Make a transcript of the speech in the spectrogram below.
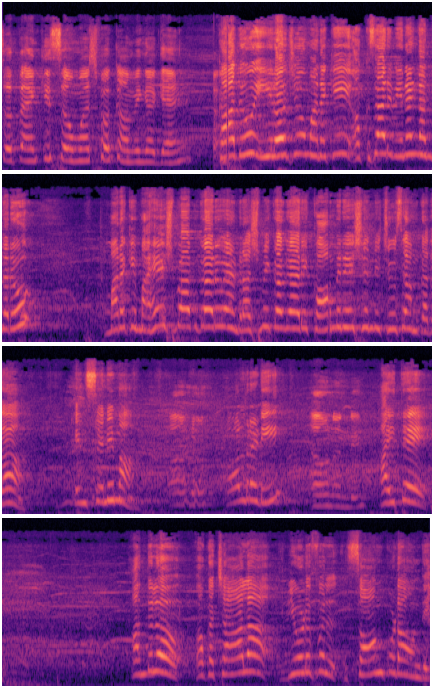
So thank you so much for coming again కాదు ఈరోజు మనకి ఒకసారి వినండి అందరూ. మనకి మహేష్ బాబు గారు అండ్ రష్మిక గారి కాంబినేషన్ని చూసాం కదా ఇన్ సినిమా ఆల్రెడీ అవునండి. అయితే అందులో ఒక చాలా బ్యూటిఫుల్ సాంగ్ కూడా ఉంది.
